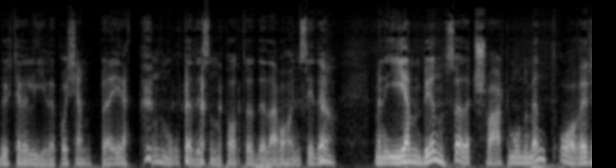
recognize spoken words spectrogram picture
brukt hele, livet på å kjempe i retten mot Edison på at det der var hans idé. Ja. Men i hjembyen så er det et svært monument over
